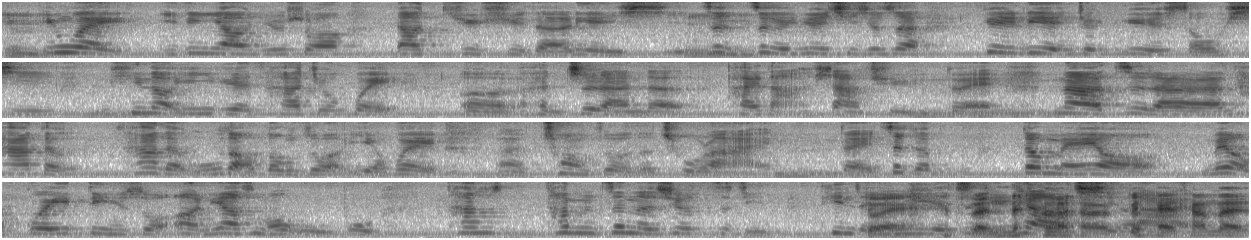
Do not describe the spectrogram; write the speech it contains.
因为一定要就是说要继续的练习，这这个乐器就是越练就越熟悉，你听到音乐它就会。呃，很自然的拍打下去，对，那自然而然他的他的舞蹈动作也会呃创作的出来，对，这个都没有没有规定说哦你要什么舞步，他他们真的就自己听着音乐自己跳起来，他们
